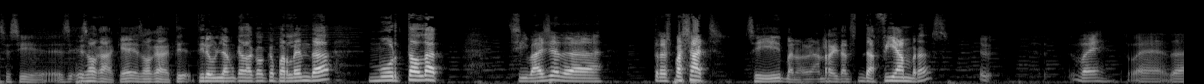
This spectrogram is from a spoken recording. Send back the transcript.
sí, sí, és, és el gag, eh? És el gag. Ti- Tira un llamp cada cop que parlem de mortaldat. Si vaja de traspassats. Sí, bueno, en realitat de fiambres. Bé, bé, de...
